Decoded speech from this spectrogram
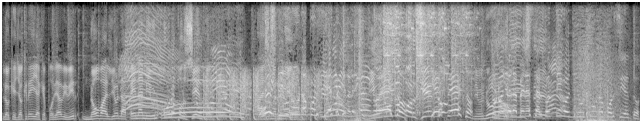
lo que yo creía que podía vivir, no valió la pena ni un 1%. A eso me Uy, ni un refiero. 1%, que no le digan ¡Ni uno un eso. 1%! ¿Qué es eso? Ni un No uno. valió la pena estar contigo, ni un 1%.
